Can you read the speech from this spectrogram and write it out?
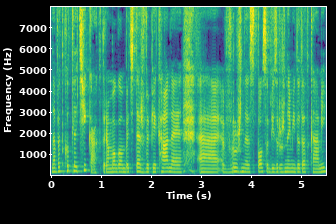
nawet kotlecikach, które mogą być też wypiekane e, w różny sposób i z różnymi dodatkami,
